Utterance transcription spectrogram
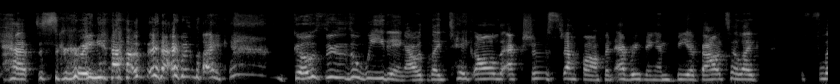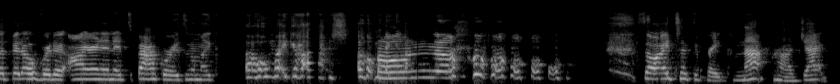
kept screwing up and I would like go through the weeding. I would like take all the extra stuff off and everything and be about to like flip it over to iron and it's backwards and I'm like, oh my gosh, oh my oh, gosh. Oh no. So I took a break from that project.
